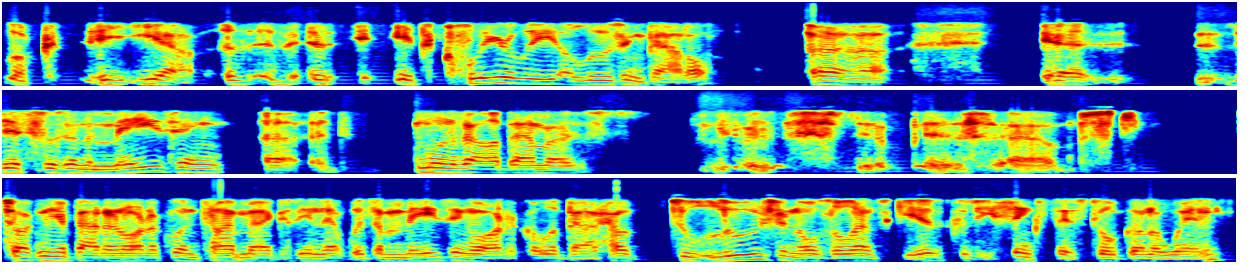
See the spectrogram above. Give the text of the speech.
Look, yeah, it's clearly a losing battle. Uh, this was an amazing uh, Moon of Alabama uh, talking about an article in Time magazine that was amazing article about how delusional Zelensky is because he thinks they're still going to win.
